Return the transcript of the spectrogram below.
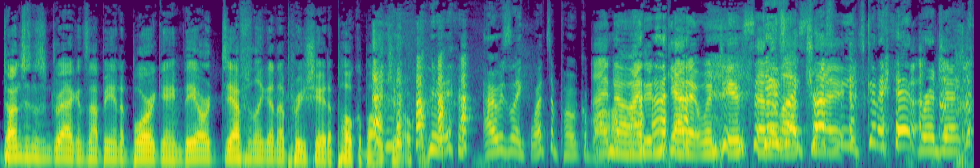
Dungeons and Dragons not being a board game, they are definitely going to appreciate a Pokeball joke. I was like, "What's a Pokeball?" I know. I didn't get it when Dave said Dave's it like, "Trust night. me, it's gonna hit, Bridget."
